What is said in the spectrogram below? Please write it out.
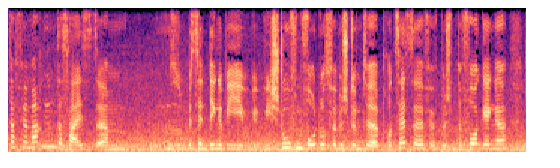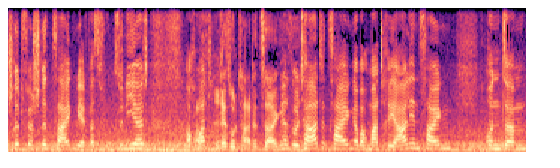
dafür machen. Das heißt, ähm, so ein bisschen Dinge wie, wie, wie Stufenfotos für bestimmte Prozesse, für bestimmte Vorgänge, Schritt für Schritt zeigen, wie etwas funktioniert. Auch, auch Resultate zeigen. Resultate zeigen, aber auch Materialien zeigen. Und ähm,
